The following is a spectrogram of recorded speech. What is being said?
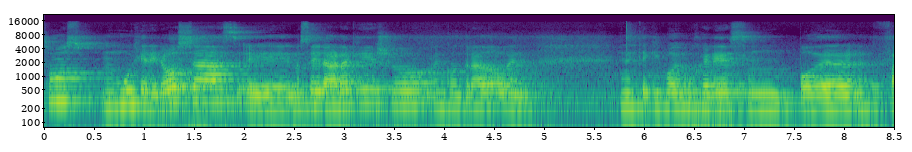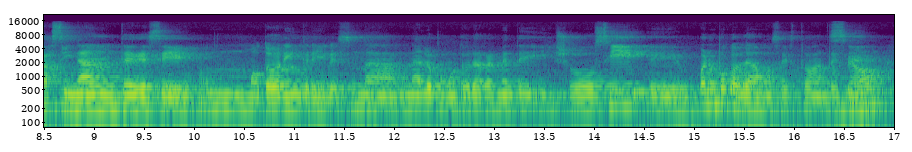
Somos muy generosas, eh, no sé, la verdad que yo he encontrado en en este equipo de mujeres un poder fascinante, sí, un motor increíble, es una, una locomotora realmente y yo sí, eh, bueno, un poco hablábamos esto antes, ¿no?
